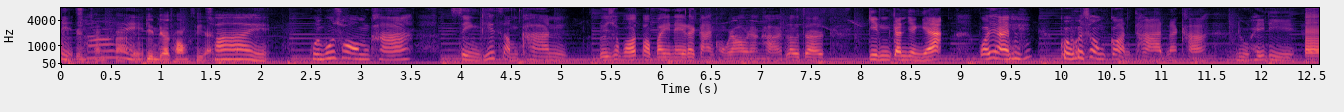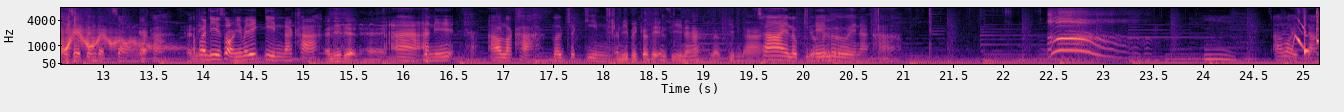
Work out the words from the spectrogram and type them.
มันเป็นชันป่าใช่กินเดี๋ยวท้องเสีย ใช่ คุณผู้ชมคะ สิ่งที่สำคัญ โดยเฉพาะต่อไปในรายการของเรานะคะ เราจะ กินกันอย่างเงี้ย เพราะฉะนั้นคุณผู้ชมก่อนทานนะคะ ดูให้ดีเราจะเป็นแบบสองนะคะอันนี้ พอดีสองยังไม่ได้กินนะคะอันนี้เด็ดให้ อ่าอันนี้เอาละค่ะ เราจะกิน อันนี้เป็นเกษตรอินทรีย์นะ เรากินได้ ใช่เรากินเดี๋ได้ยวได้เลเลยยนะคะอืมอร่อยจัง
